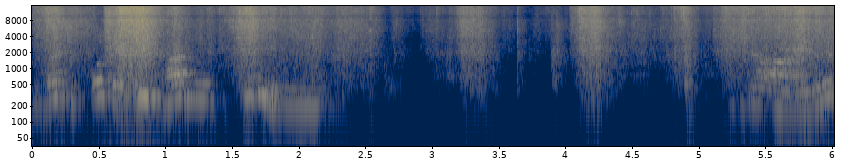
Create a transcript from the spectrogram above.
Бачу, по такій гарній ціні. Далі.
